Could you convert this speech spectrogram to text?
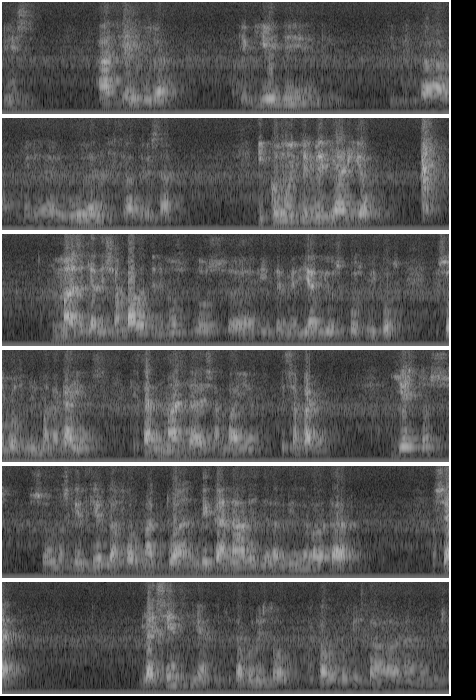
es hacia el Buda, que viene, típica venida del Buda en el festival de Besak. Y como intermediario, más allá de Shambhala tenemos los eh, intermediarios cósmicos, que son los Nirmanakayas, que están más allá de Shambhala, de Y estos son los que en cierta forma actúan de canales de la venida del avatar. O sea, la esencia, y quizá con esto acabo porque está alargando mucho,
